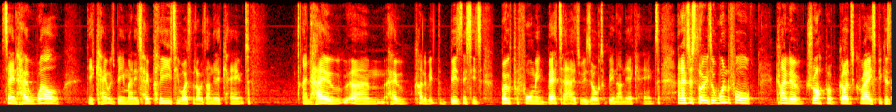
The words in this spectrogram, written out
saying how well the account was being managed, how pleased he was that I was on the account, and how um, how kind of it, the business is both performing better as a result of being on the account. And I just thought it was a wonderful kind of drop of God's grace because.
